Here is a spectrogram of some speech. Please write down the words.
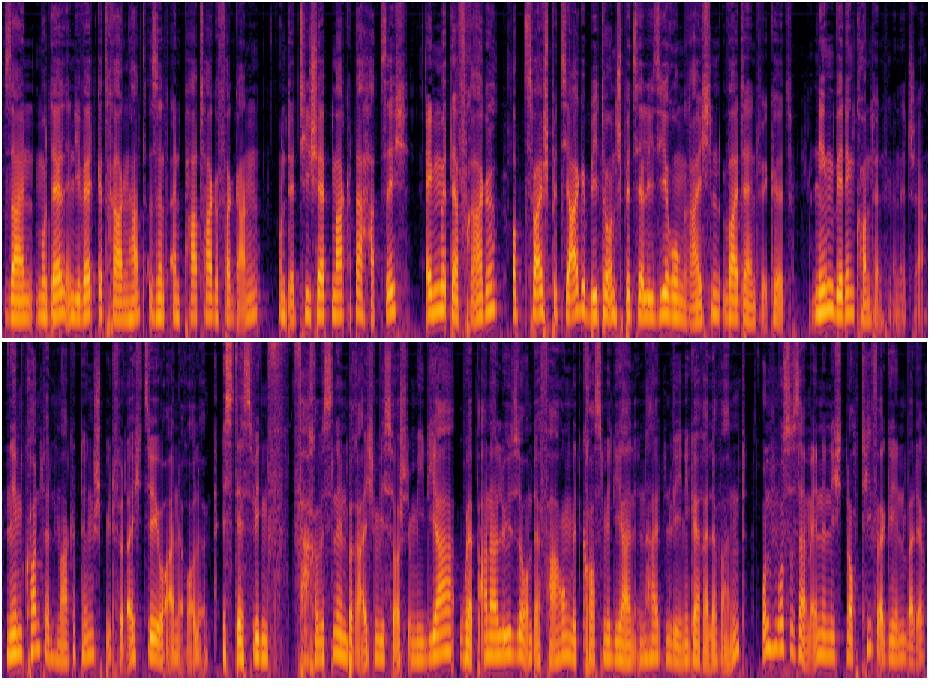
sein Modell in die Welt getragen hat, sind ein paar Tage vergangen und der T-Shaped-Marketer hat sich, eng mit der Frage, ob zwei Spezialgebiete und Spezialisierungen reichen, weiterentwickelt. Nehmen wir den Content Manager. Neben Content Marketing spielt vielleicht SEO eine Rolle. Ist deswegen Fachwissen in Bereichen wie Social Media, Webanalyse und Erfahrung mit crossmedialen Inhalten weniger relevant? Und muss es am Ende nicht noch tiefer gehen bei der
